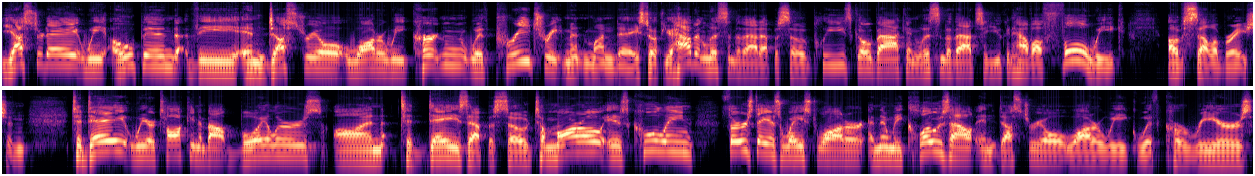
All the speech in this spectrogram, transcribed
Yesterday, we opened the Industrial Water Week curtain with pre treatment Monday. So if you haven't listened to that episode, please go back and listen to that so you can have a full week of celebration. Today, we are talking about boilers on today's episode. Tomorrow is cooling, Thursday is wastewater, and then we close out Industrial Water Week with Careers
